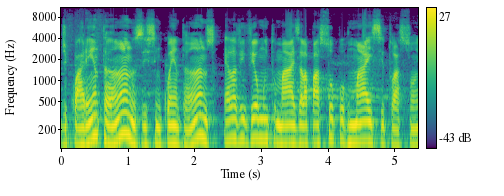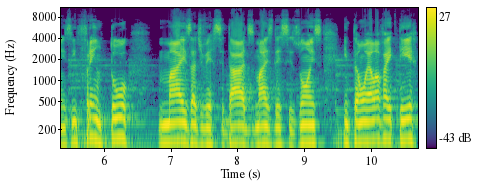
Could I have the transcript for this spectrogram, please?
de 40 anos e 50 anos, ela viveu muito mais, ela passou por mais situações, enfrentou mais adversidades, mais decisões, então ela vai ter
